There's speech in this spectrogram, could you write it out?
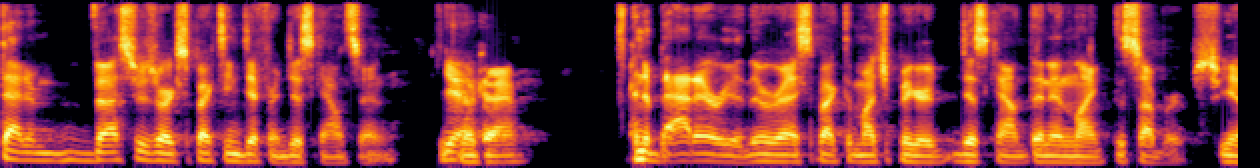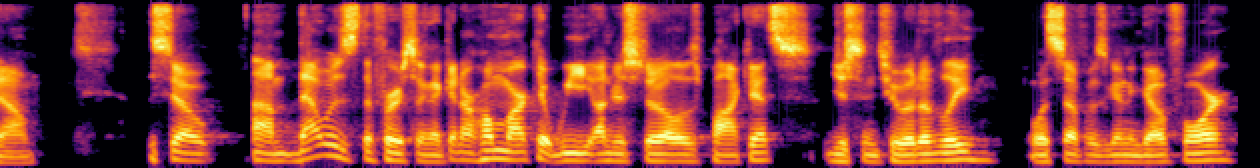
that investors are expecting different discounts in. Yeah. Okay in a bad area, they're going to expect a much bigger discount than in like the suburbs, you know? So um, that was the first thing. Like in our home market, we understood all those pockets just intuitively, what stuff was going to go for,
